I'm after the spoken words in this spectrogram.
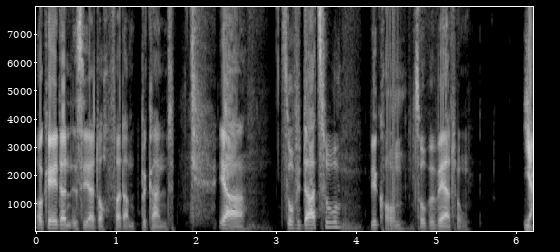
okay, dann ist sie ja doch verdammt bekannt. Ja, so viel dazu. Wir kommen zur Bewertung. Ja,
